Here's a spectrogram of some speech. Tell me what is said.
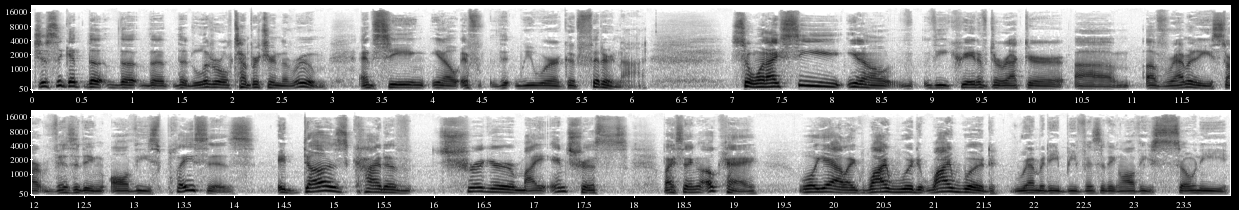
just to get the, the, the, the literal temperature in the room and seeing you know if th- we were a good fit or not so when I see, you know, the creative director um, of Remedy start visiting all these places, it does kind of trigger my interests by saying, okay, well, yeah, like why would why would Remedy be visiting all these Sony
